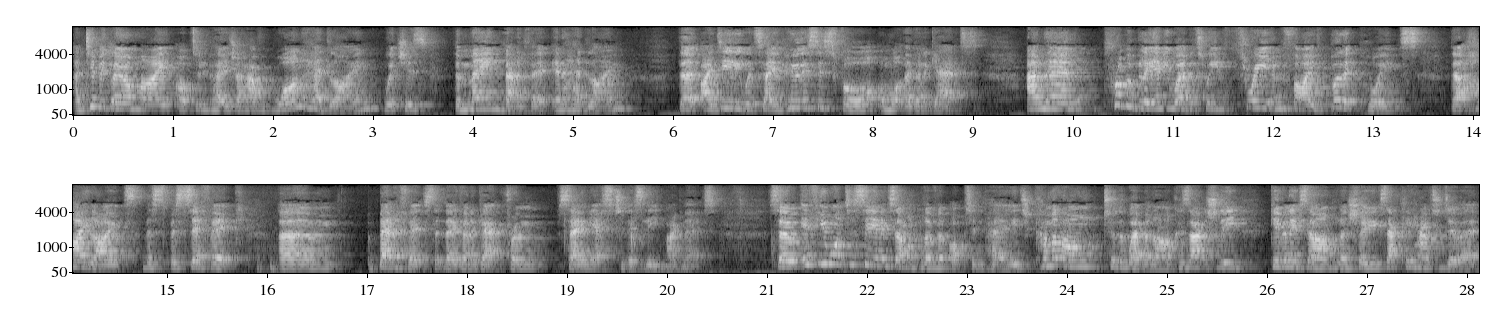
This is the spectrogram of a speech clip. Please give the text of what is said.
And typically on my opt-in page, I have one headline, which is the main benefit in a headline, that ideally would say who this is for and what they're going to get. And then probably anywhere between three and five bullet points that highlight the specific um, benefits that they're going to get from saying yes to this lead magnet. So if you want to see an example of an opt-in page, come along to the webinar because I actually give an example and show you exactly how to do it.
